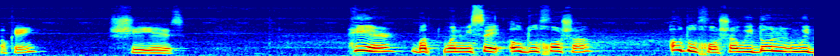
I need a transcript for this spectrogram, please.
Okay? She is. Here, but when we say Odul Khosha, we don't, we,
